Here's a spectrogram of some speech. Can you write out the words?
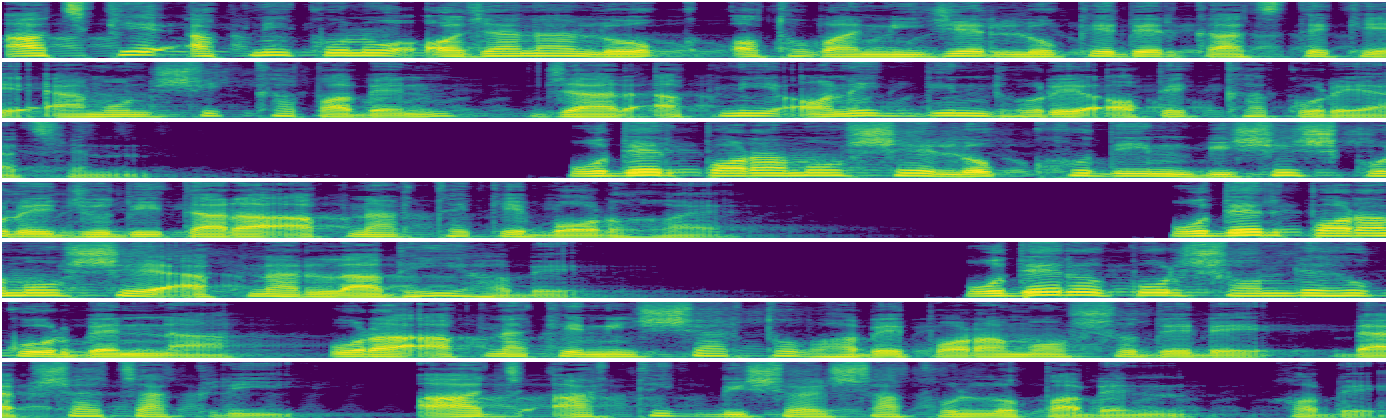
আজকে আপনি কোনো অজানা লোক অথবা নিজের লোকেদের কাছ থেকে এমন শিক্ষা পাবেন, যার আপনি অনেক দিন ধরে অপেক্ষা করে আছেন। ওদের পরামর্শে লক্ষ্য দিন বিশেষ করে যদি তারা আপনার থেকে বড় হয়। ওদের পরামর্শে আপনার লাভই হবে। ওদের ওপর সন্দেহ করবেন না, ওরা আপনাকে নিঃস্বার্থভাবে পরামর্শ দেবে, ব্যবসা চাকরি, আজ আর্থিক বিষয়ে সাফল্য পাবেন, হবে।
